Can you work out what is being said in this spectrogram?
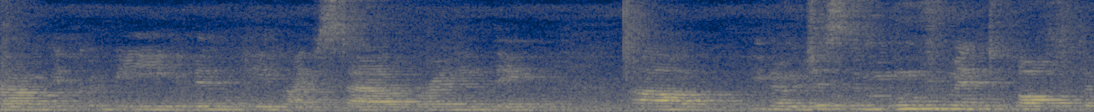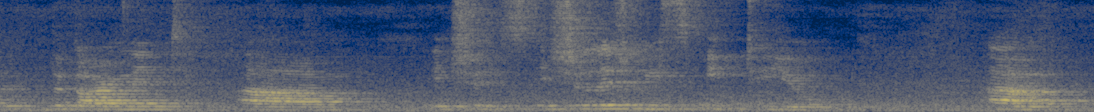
Um, it could be even a lifestyle or anything. Um, you know, just the movement of the, the garment, um, it, should, it should literally speak to you. Uh,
